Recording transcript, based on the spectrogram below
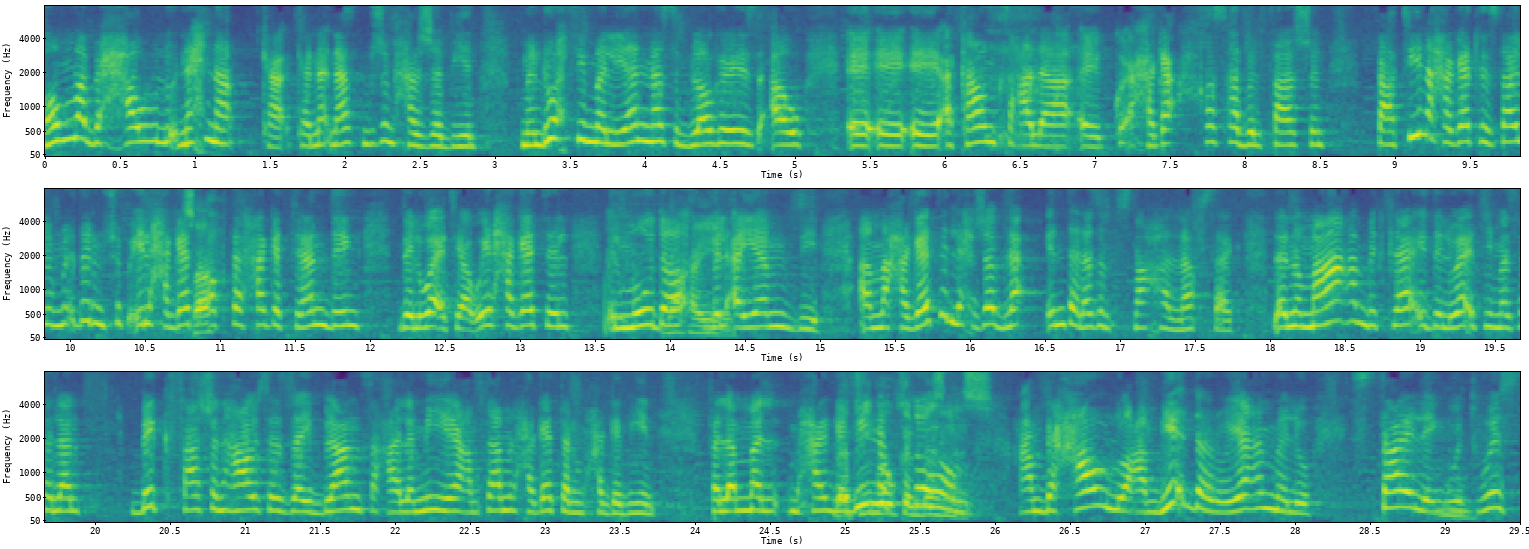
هم بيحاولوا نحن كناس مش محجبين بنروح في مليان ناس bloggers أو accounts على حاجات خاصة بال fashion. بتعطينا حاجات لل style وبنقدر نشوف إيه الحاجات صح. أكتر حاجة trending دلوقتي أو إيه الحاجات ال- الموضة. بالأيام دي أما حاجات الحجاب لأ أنت لازم تصنعها لنفسك لأنه ما عم بتلاقي دلوقتي مثلا big fashion houses زي brands عالمية عم تعمل حاجات للمحجبين. فلما المحجبين نفسهم. عم بيحاولوا عم بيقدروا يعملوا styling و twist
